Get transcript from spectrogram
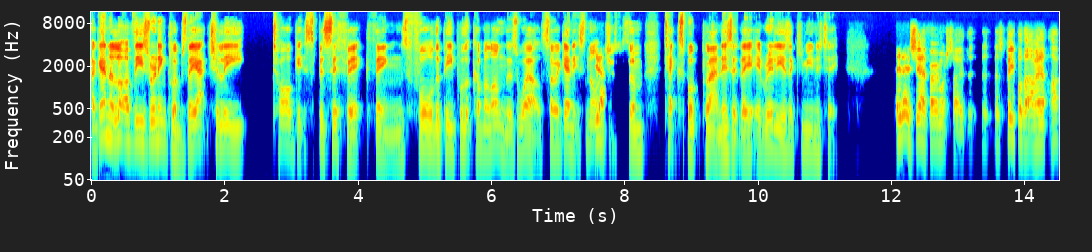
Again, a lot of these running clubs, they actually target specific things for the people that come along as well. So again, it's not Yeah. just some textbook plan, is it? They it really is a community. It is, yeah, very much so. Th- th- There's people that I mean, I've,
